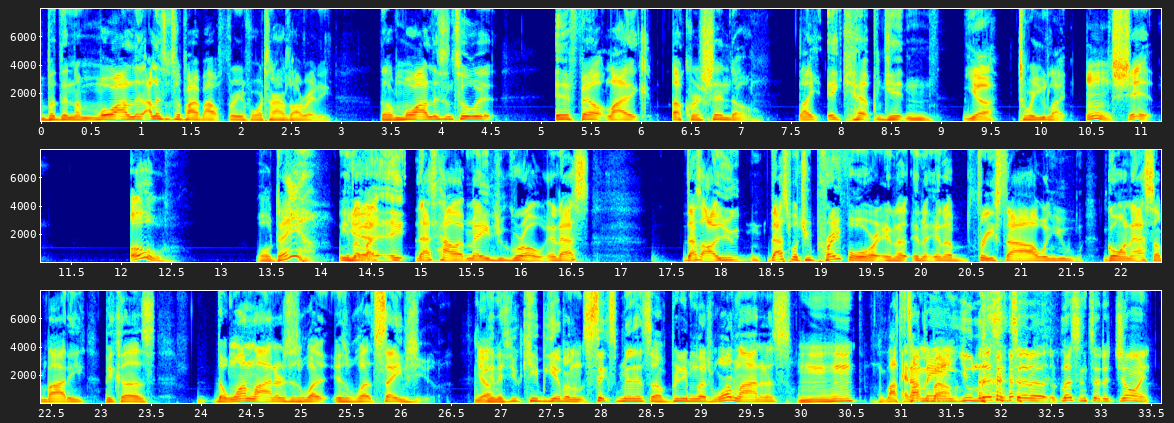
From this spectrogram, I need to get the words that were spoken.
But then the more I li- I listened to it probably about three or four times already. The more I listened to it, it felt like a crescendo. Like it kept getting yeah, to where you like, mm, shit. Oh, well, damn. You know, Yeah. like it, that's how it made you grow, and that's that's all you. That's what you pray for in a in a, in a freestyle when you going at somebody because the one liners is what is what saves you. yeah. And if you keep giving them six minutes of pretty much one liners, mm-hmm. a lot to And I mean, about. you listen to the listen to the joint,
